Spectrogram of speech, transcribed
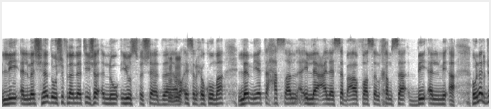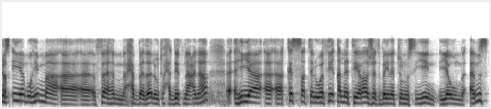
للمشهد. وشفنا النتيجة أنه يوسف الشاهد رئيس الحكومة لم يتحصل إلا على 7.5% هناك جزئية مهمة آه، آه، فاهم حبذا لو تحدثنا عنها. هي آه، قصة الوثيقة التي راجت بين التونسيين يوم أمس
